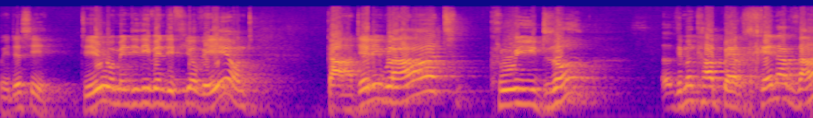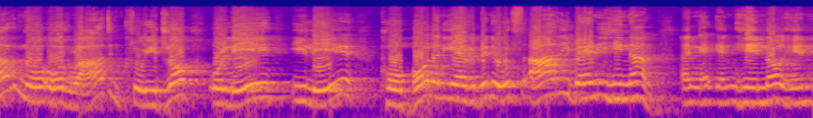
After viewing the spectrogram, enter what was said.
wedys i. Dyw yn mynd i ddifendithio fe, ond gadael i wlad, crwydro, ddim yn cael berchen ar ddarn o, o'r wlad, yn crwydro o le i le, pobl yn ei erbyn wrth ar ei ben ei hunan, yng, ynghenol hyn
